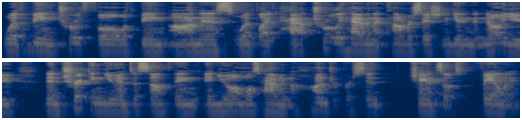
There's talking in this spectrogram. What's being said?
with being truthful, with being honest, with like ha- truly having that conversation and getting to know you than tricking you into something and you almost having a hundred percent chance of failing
